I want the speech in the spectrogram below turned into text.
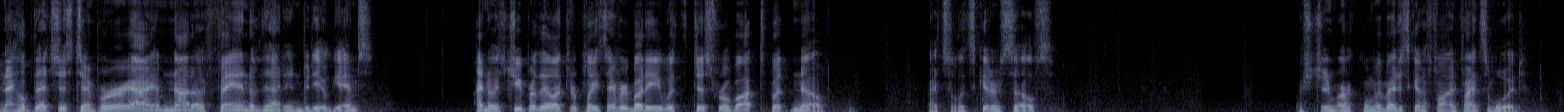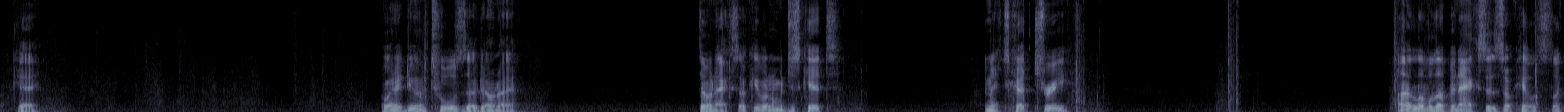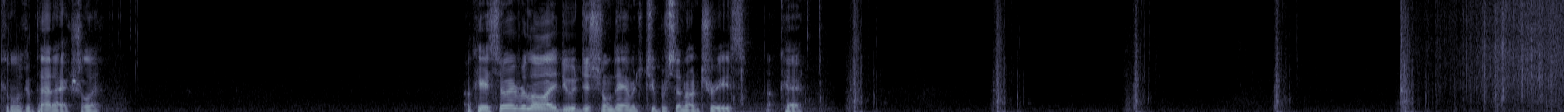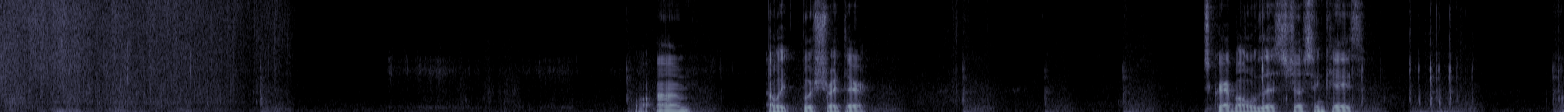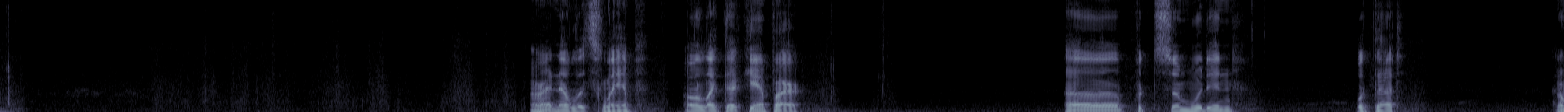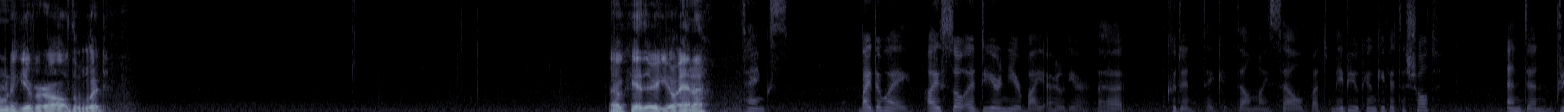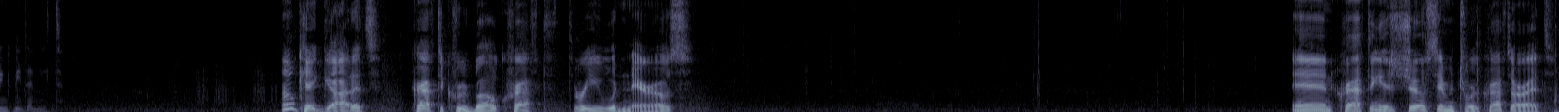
And I hope that's just temporary. I am not a fan of that in video games. I know it's cheaper. They like to replace everybody with just robots, but no. Alright, so let's get ourselves... Question mark. Well, maybe I just gotta find find some wood. Okay. Oh, wait, I do have tools though, don't I? Stone axe. Okay, why don't we just get Can I cut tree? I leveled up in axes. Okay, let's look, look at that actually. Okay, so every level I do additional damage 2% on trees. Okay. Well, um... Oh wait, bush right there. Let's grab all of this just in case. Alright, now let's lamp. Oh, light that campfire. Uh, put some wood in. Split that. I'm gonna give her all the wood. Okay, there you go, Anna. Thanks. By the way, I saw a deer nearby earlier. Uh, couldn't take it down myself, but maybe you can give it a shot? And then bring me the meat. Okay, got it. Craft a crude bow, craft three wooden arrows. And crafting is just inventory craft, alright.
